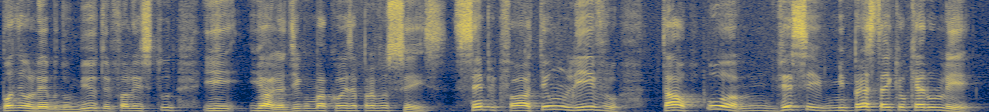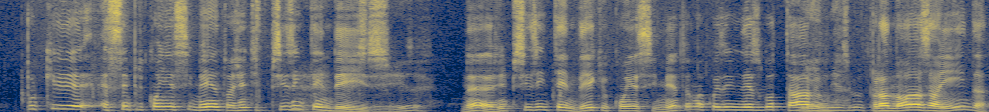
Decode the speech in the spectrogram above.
quando eu lembro do Milton, ele falou isso tudo. E, e olha, digo uma coisa para vocês. Sempre que fala, tem um livro, tal, oh, vê se me empresta aí que eu quero ler. Porque é sempre conhecimento, a gente precisa é, entender é, precisa. isso. Né? A gente precisa entender que o conhecimento é uma coisa inesgotável. inesgotável. Para nós ainda,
